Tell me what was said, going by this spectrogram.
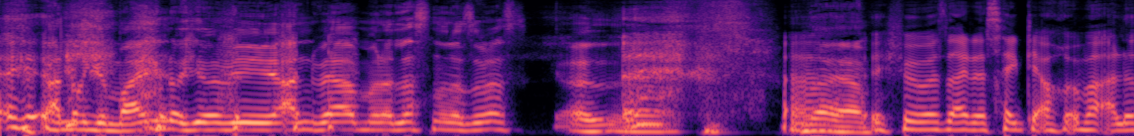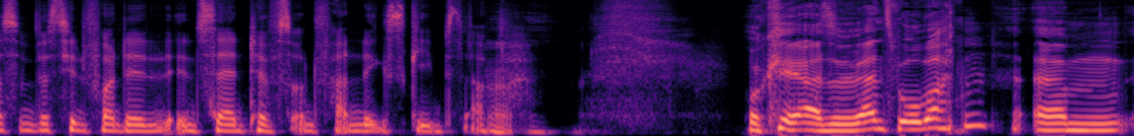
Andere Gemeinden euch irgendwie anwerben oder lassen oder sowas? Also, äh, naja. Ich würde mal sagen, das hängt ja auch immer alles ein bisschen von den Incentives und Funding Schemes ab. Ja. Okay, also wir werden es beobachten. Ähm,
